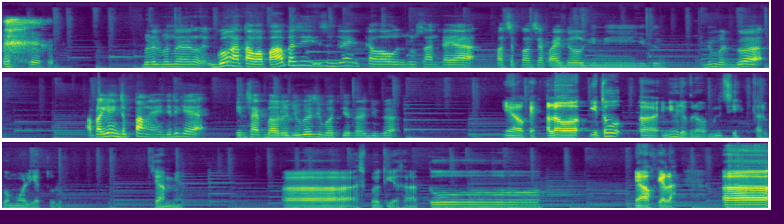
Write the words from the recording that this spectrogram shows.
Bener-bener, gue nggak tahu apa-apa sih sebenarnya kalau urusan kayak konsep-konsep idol gini gitu. Ini menurut gue, apalagi yang Jepang ya, jadi kayak insight baru juga sih buat kita juga. Ya oke. Kalau itu eh, ini udah berapa menit sih? Ntar gue mau lihat dulu jamnya. Eh 10.31 Ya oke lah. Eh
